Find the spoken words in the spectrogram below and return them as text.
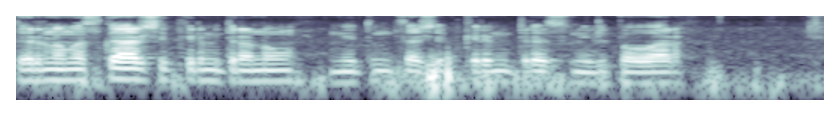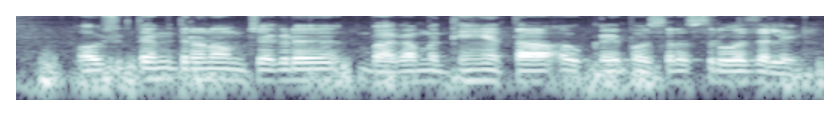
तर नमस्कार शेतकरी मित्रांनो मी तुमचा शेतकरी मित्र सुनील पवार. पाहू शकता मित्रांनो आमच्याकडं भागामध्ये आता अवकाळी पावसाला सुरुवात झाली आहे.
